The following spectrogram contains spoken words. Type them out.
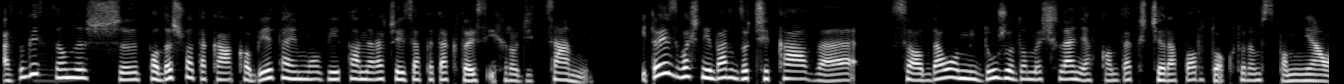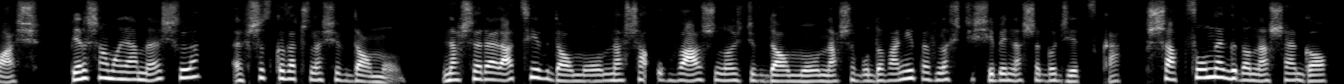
A z drugiej mhm. strony podeszła taka kobieta i mówi, pan raczej zapyta, kto jest ich rodzicami. I to jest właśnie bardzo ciekawe, co dało mi dużo do myślenia w kontekście raportu, o którym wspomniałaś. Pierwsza moja myśl, e, wszystko zaczyna się w domu nasze relacje w domu, nasza uważność w domu, nasze budowanie pewności siebie naszego dziecka, szacunek do naszego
